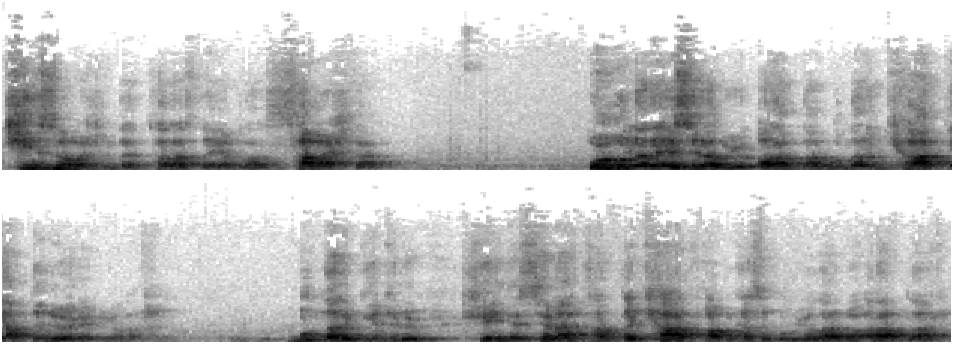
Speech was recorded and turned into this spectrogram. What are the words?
Çin savaşında Talas'ta yapılan savaşta Uygurları esir alıyor. Araplar bunların kağıt yaptığını öğreniyorlar. Bunları götürüp şeyde Semerkant'ta kağıt fabrikası kuruyorlar ve Araplar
